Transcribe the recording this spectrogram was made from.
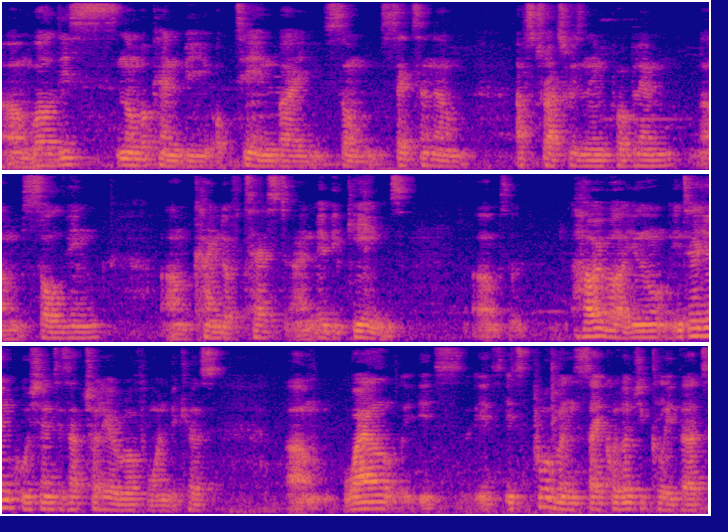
Um, well, this number can be obtained by some certain um, abstract reasoning problem um, solving um, kind of test and maybe games. Um, so, however, you know, intelligent quotient is actually a rough one because while it's, it's, it's proven psychologically that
